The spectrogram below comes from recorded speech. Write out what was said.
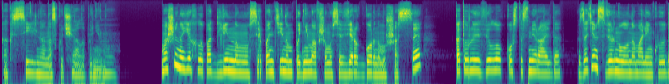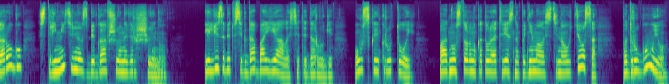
как сильно она скучала по нему. Машина ехала по длинному серпантином, поднимавшемуся вверх горному шоссе, которое вело к Коста-Смиральда, затем свернула на маленькую дорогу, стремительно взбегавшую на вершину. Элизабет всегда боялась этой дороги, узкой и крутой, по одну сторону которой отвесно поднималась стена утеса, по другую,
